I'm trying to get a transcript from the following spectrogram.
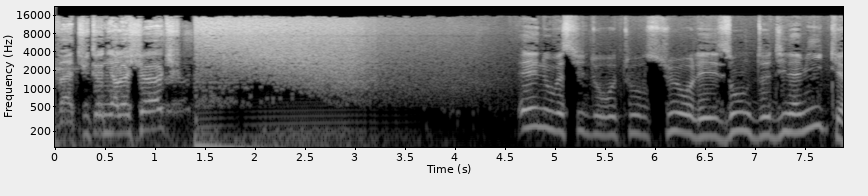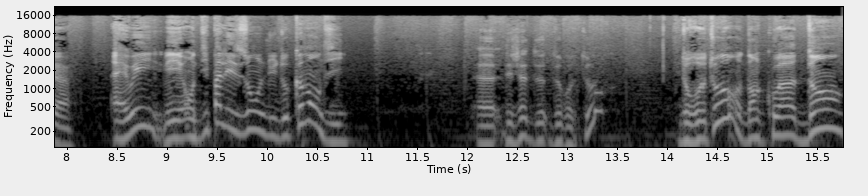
Vas-tu tenir le choc? Et nous voici de retour sur les ondes de dynamique. Eh oui, mais on dit pas les ondes, Ludo. Comment on dit? Euh, déjà de, de retour. De retour Dans quoi Dans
